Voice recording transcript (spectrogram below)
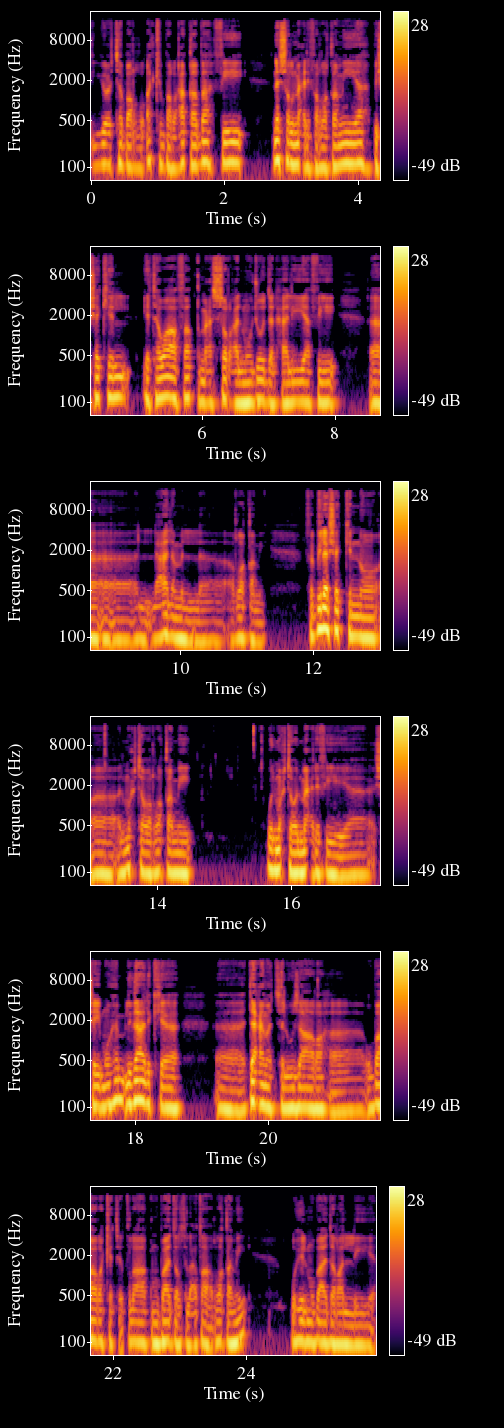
يعتبر أكبر عقبة في نشر المعرفة الرقمية بشكل يتوافق مع السرعة الموجودة الحالية في العالم الرقمي. فبلا شك أنه المحتوى الرقمي والمحتوى المعرفي آه، شيء مهم. لذلك آه، آه، دعمت الوزارة وباركت إطلاق مبادرة العطاء الرقمي وهي المبادرة اللي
